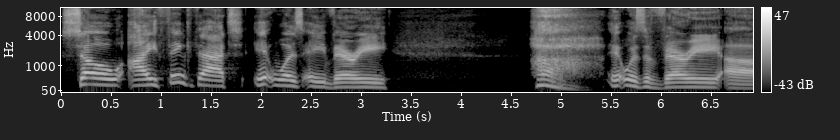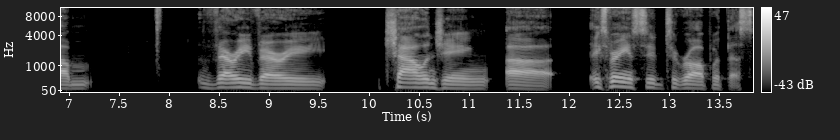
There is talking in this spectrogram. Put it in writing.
So I think that it was a very, it was a very, um, very, very challenging uh, experience to, to grow up with this.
